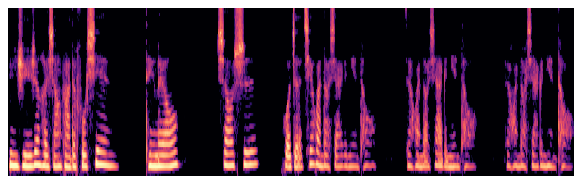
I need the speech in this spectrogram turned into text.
允许任何想法的浮现、停留、消失，或者切换到下一个念头，再换到下一个念头，再换到下一个念头。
